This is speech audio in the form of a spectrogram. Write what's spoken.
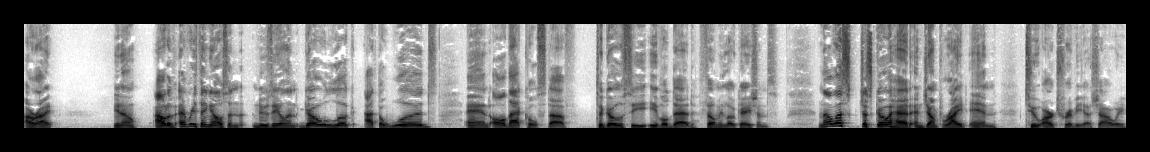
All right? You know, out of everything else in New Zealand, go look at the woods and all that cool stuff to go see Evil Dead filming locations. Now let's just go ahead and jump right in to our trivia, shall we?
